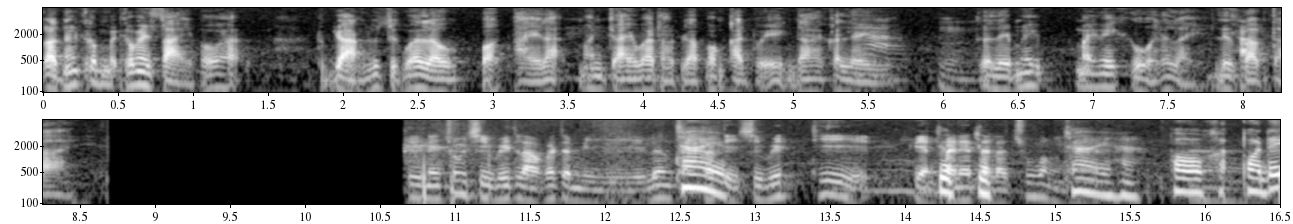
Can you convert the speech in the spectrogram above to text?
ตอนนั้นก็ไม่ก็ไม่ใส่ เพราะว่าทุกอย่างรู้สึกว่าเราปลอดภัยแล้วมั่นใจว่าเราป้องกันตัวเองได้ก็เลย ค่ะก็เลยไม่ไม่ไม่กลัวเท่าไหร่เรื่องความตาย คือในช่วงชีวิตเราก็จะมีเรื่องขอใช่งกติชีวิตที่เปลี่ยนไปในแต่ละช่วง ใช่ค่ะพอพอได้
